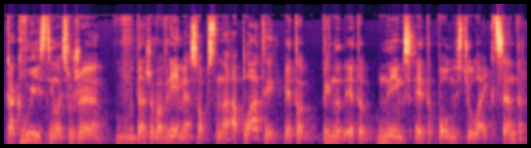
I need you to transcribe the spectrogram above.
Как выяснилось уже даже во время, собственно, оплаты, это, это Names, это полностью лайк-центр.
